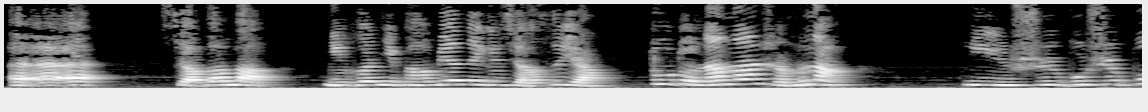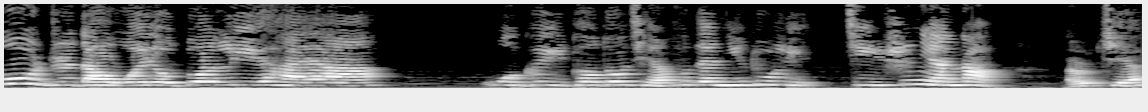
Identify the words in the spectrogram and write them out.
哎哎哎，小胖胖，你和你旁边那个小四眼嘟嘟囔囔什么呢？你是不是不知道我有多厉害啊？我可以偷偷潜伏在泥土里几十年呢，而且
